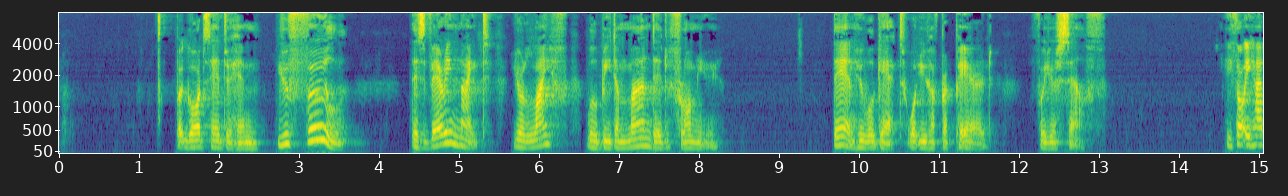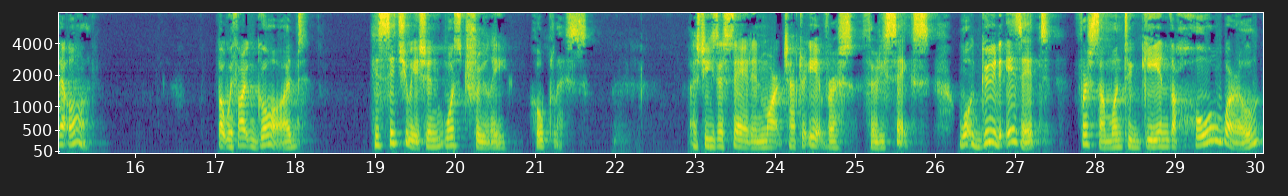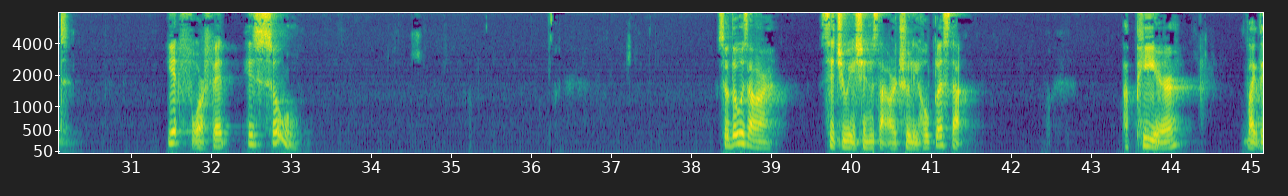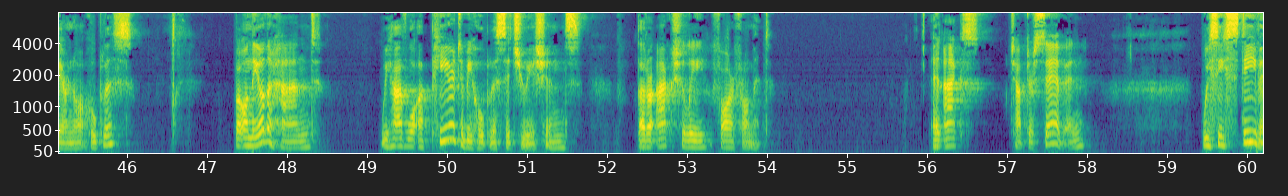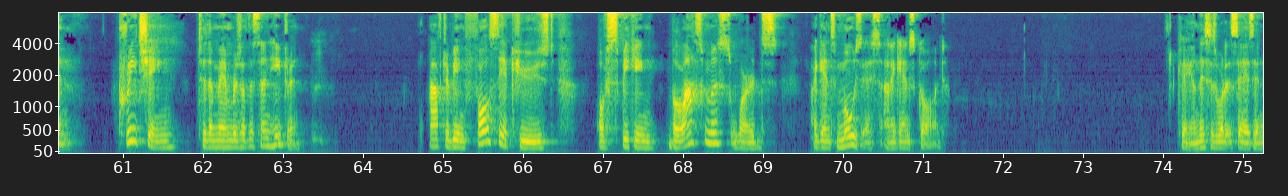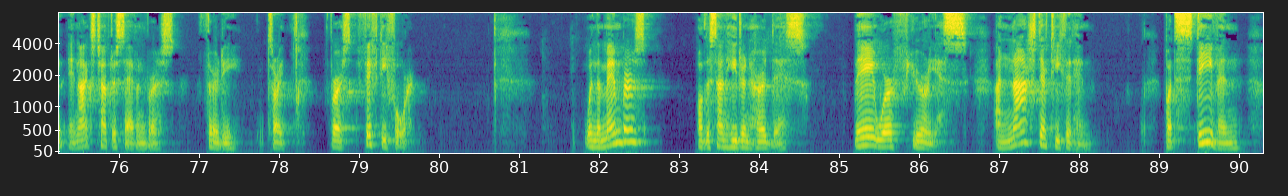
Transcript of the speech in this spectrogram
But God said to him, You fool! This very night your life will be demanded from you. Then who will get what you have prepared for yourself? He thought he had it all. But without God, his situation was truly hopeless. As Jesus said in Mark chapter 8 verse 36, what good is it for someone to gain the whole world, yet forfeit his soul? So those are situations that are truly hopeless, that appear like they are not hopeless. But on the other hand, we have what appear to be hopeless situations that are actually far from it. In Acts chapter 7, we see Stephen preaching to the members of the Sanhedrin after being falsely accused of speaking blasphemous words against Moses and against God. Okay, and this is what it says in, in Acts chapter 7, verse 30, sorry, verse 54. When the members of the Sanhedrin heard this, they were furious and gnashed their teeth at him. But Stephen,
